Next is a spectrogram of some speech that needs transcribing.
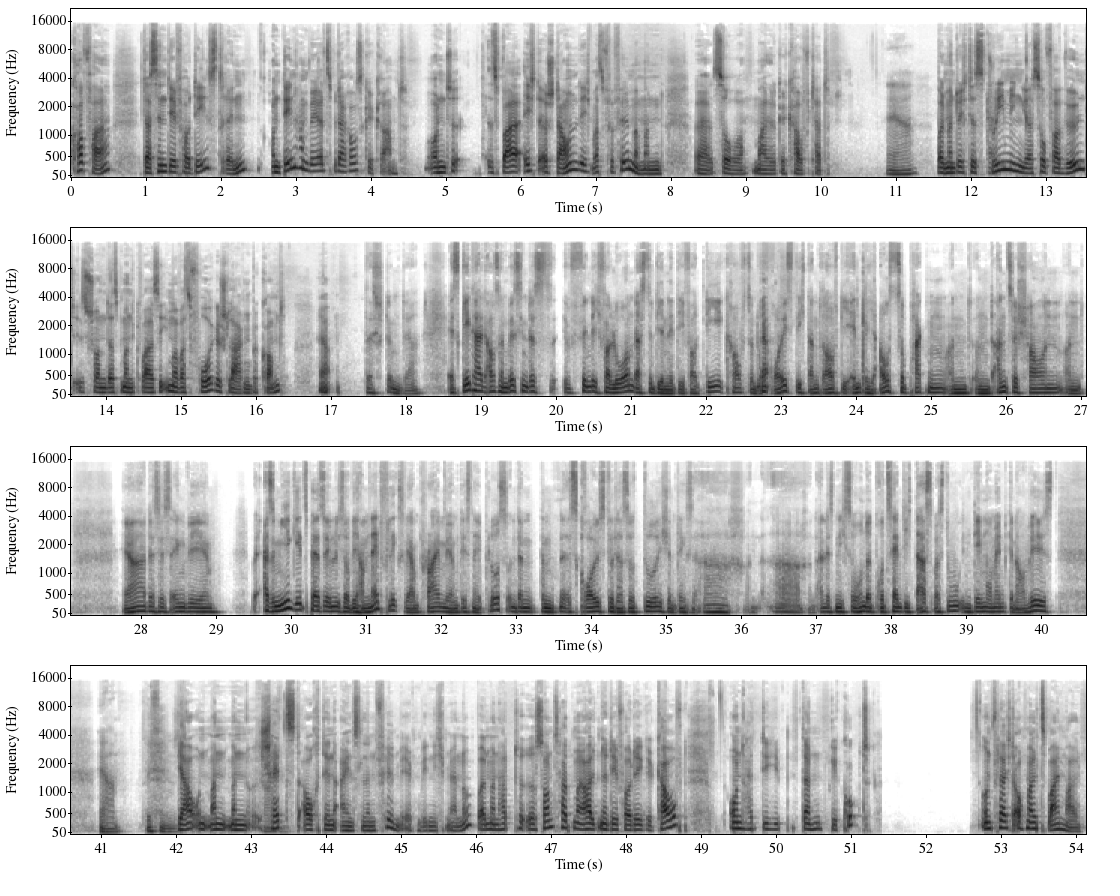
Koffer, da sind DVDs drin und den haben wir jetzt wieder rausgekramt. Und es war echt erstaunlich, was für Filme man äh, so mal gekauft hat. Ja. Weil man durch das Streaming ja so verwöhnt ist schon, dass man quasi immer was vorgeschlagen bekommt. Ja. Das stimmt, ja. Es geht halt auch so ein bisschen, das finde ich verloren, dass du dir eine DVD kaufst und du Ja. freust dich dann drauf, die endlich auszupacken und, und anzuschauen. Und ja, das ist irgendwie. Also mir geht's persönlich so, wir haben Netflix, wir haben Prime, wir haben Disney Plus und dann, dann scrollst du da so durch und denkst, ach und ach und alles nicht so hundertprozentig das, was du in dem Moment genau willst. Ja. Ja, und man, man schätzt auch den einzelnen Film irgendwie nicht mehr, ne? Weil man hat, äh, sonst hat man halt eine DVD gekauft und hat die dann geguckt. Und vielleicht auch mal zweimal.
